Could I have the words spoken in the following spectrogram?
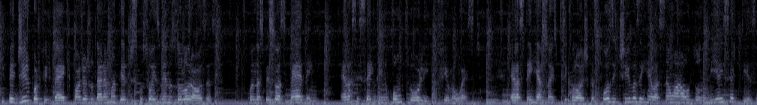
que pedir por feedback pode ajudar a manter discussões menos dolorosas. Quando as pessoas pedem, elas se sentem no controle, afirma West. Elas têm reações psicológicas positivas em relação à autonomia e certeza.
